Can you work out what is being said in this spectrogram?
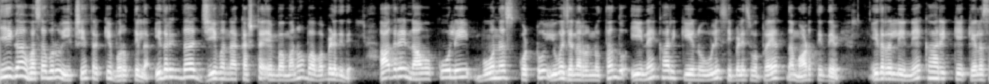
ಈಗ ಹೊಸಬರು ಈ ಕ್ಷೇತ್ರಕ್ಕೆ ಬರುತ್ತಿಲ್ಲ. ಇದರಿಂದ ಜೀವನ ಕಷ್ಟ ಎಂಬ ಮನೋಭಾವ ಬೆಳೆದಿದೆ. ಆದರೆ ನಾವು ಕೂಲಿ, ಬೋನಸ್ ಕೊಟ್ಟು ಯುವ ಜನರನ್ನು ತಂದು ಈ ನೇಕಾರಿಕೆಯನ್ನು ಉಳಿಸಿ ಬೆಳೆಸುವ ಪ್ರಯತ್ನ ಮಾಡುತ್ತಿದ್ದೇವೆ. ಇದರಲ್ಲಿ ನೇಕಾರಿಕೆ ಕೆಲಸ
